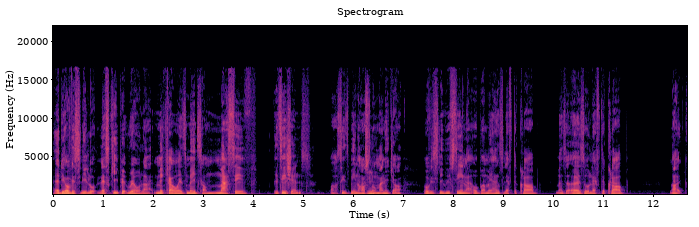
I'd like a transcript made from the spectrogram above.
Eddie, obviously, look, let's keep it real. Like Mikel has made some massive decisions whilst he's been Arsenal Mm. manager. Obviously, we've seen like Aubameyang's left the club, Mesut Ozil left the club. Like,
